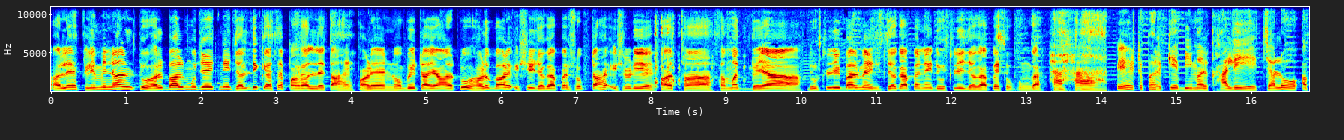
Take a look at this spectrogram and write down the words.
अरे क्रिमिनल तू हर बार मुझे इतनी जल्दी कैसे पकड़ लेता है? अरे, नोबिता यार, तू हर बार इसी जगह पे छुपता है इसलिए। अच्छा समझ गया। दूसरी बार मैं इस जगह पे नहीं, दूसरी जगह पे हाँ पेट भर के बीमल खाली। चलो, अब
